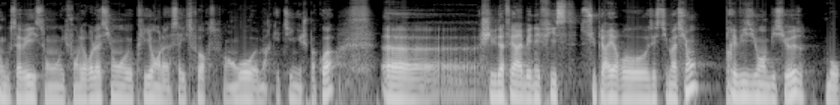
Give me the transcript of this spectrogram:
donc vous savez, ils, font les relations euh, clients, la Salesforce, en gros euh, marketing et je sais pas quoi. Euh, chiffre d'affaires et bénéfices supérieurs aux estimations, prévision ambitieuse. Bon,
